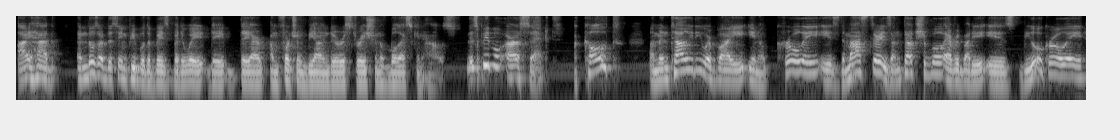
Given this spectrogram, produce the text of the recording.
I had, and those are the same people that, based, by the way, they, they are unfortunately behind the restoration of Boleskine House. These people are a sect, a cult, a mentality whereby, you know, Crowley is the master, is untouchable, everybody is below Crowley,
